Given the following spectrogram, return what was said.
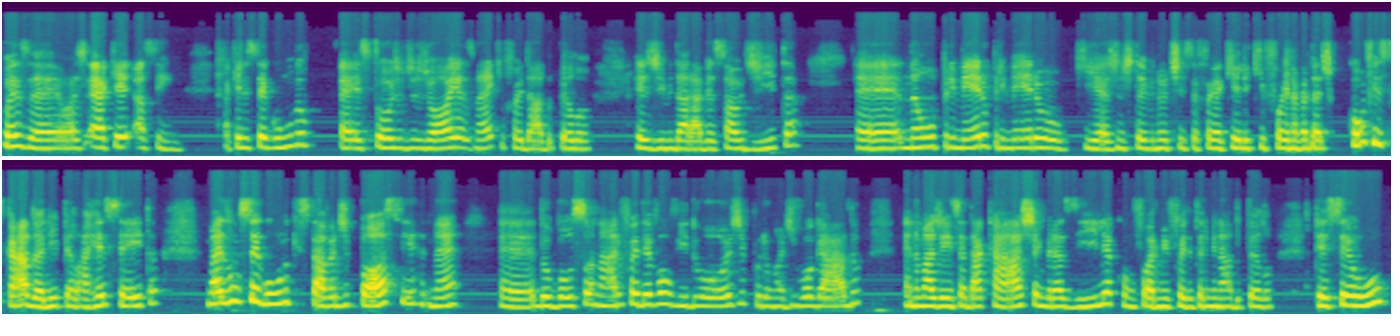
Pois é, eu acho, é aquele, assim, aquele segundo é, estojo de joias, né, que foi dado pelo regime da Arábia Saudita. É, não o primeiro, o primeiro que a gente teve notícia foi aquele que foi, na verdade, confiscado ali pela Receita, mas um segundo que estava de posse, né, é, do Bolsonaro foi devolvido hoje por um advogado. É, numa agência da Caixa em Brasília, conforme foi determinado pelo TCU,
